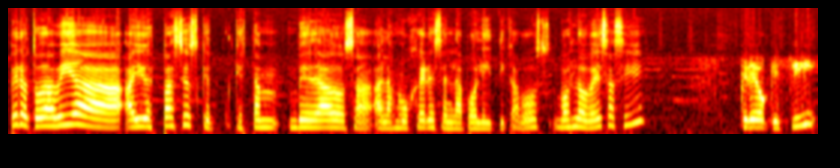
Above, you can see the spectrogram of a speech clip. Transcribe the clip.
pero todavía hay espacios que, están vedados a, a, las mujeres en la política. ¿Vos, ¿Vos lo ves así? Creo que sí,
